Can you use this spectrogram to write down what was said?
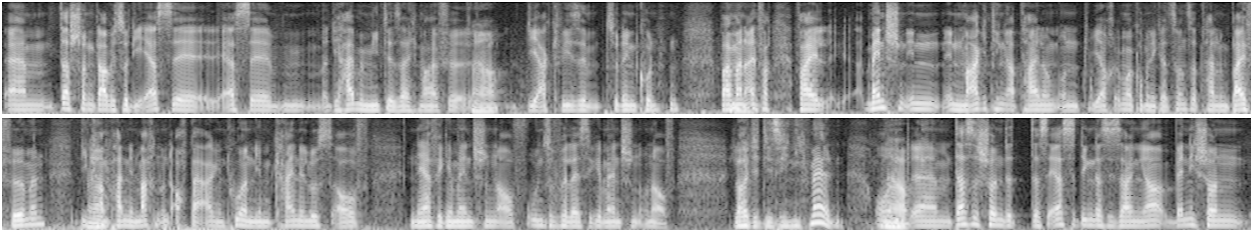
ähm, das ist schon, glaube ich, so die erste, erste, m, die halbe Miete, sag ich mal, für Ja, die Akquise zu den Kunden, weil man Mhm. einfach, weil Menschen in, in Marketingabteilungen und wie auch immer Kommunikationsabteilungen bei Firmen, die Ja. Kampagnen machen und auch bei Agenturen, die haben keine Lust auf nervige Menschen, auf unzuverlässige Menschen und auf Leute, die sich nicht melden. Und Ja. ähm, das ist schon das, erste Ding, dass sie sagen, ja, wenn ich schon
